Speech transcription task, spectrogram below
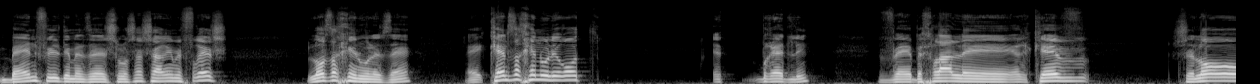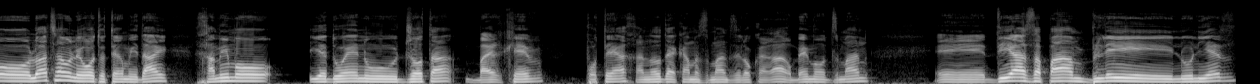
באנפילד עם איזה שלושה שערים הפרש, לא זכינו לזה. אה, כן זכינו לראות את ברדלי, ובכלל אה, הרכב שלא לא יצאנו לראות יותר מדי. חמימו ידוענו ג'וטה בהרכב, פותח, אני לא יודע כמה זמן זה לא קרה, הרבה מאוד זמן. אה, דיאז הפעם בלי נוניז,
